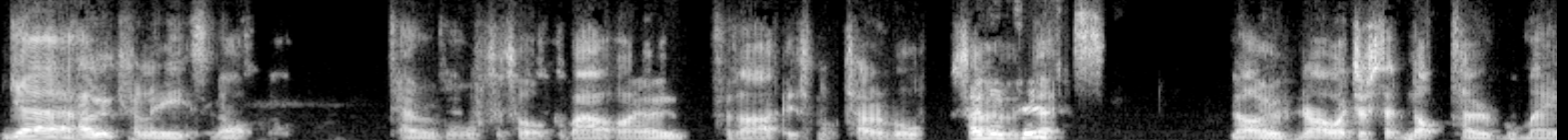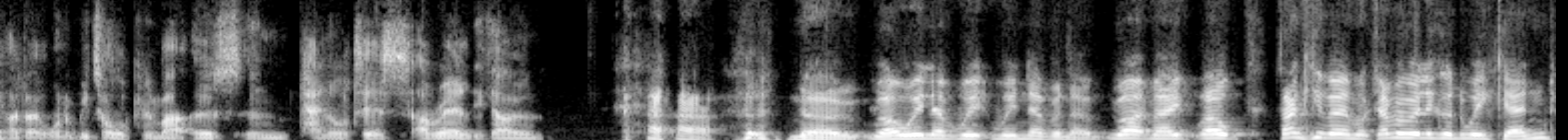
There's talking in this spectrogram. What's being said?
Yeah, hopefully it's not terrible to talk about. I hope for that it's not terrible. So Penalties? no, no, I just said not terrible, mate. I don't want to be talking about us and penalties. I really don't. no, well, we never we, we never know. Right, mate. Well, thank you very much. Have a really good weekend,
